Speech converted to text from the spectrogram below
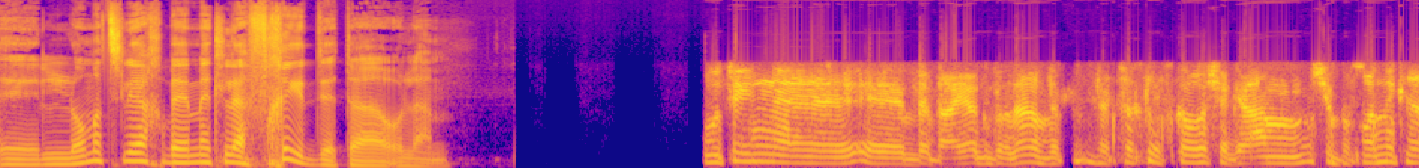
אה, לא מצליח באמת להפחיד את העולם. פוטין אה, אה, בבעיה גדולה, וצריך לזכור שגם, שבכל מקרה,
